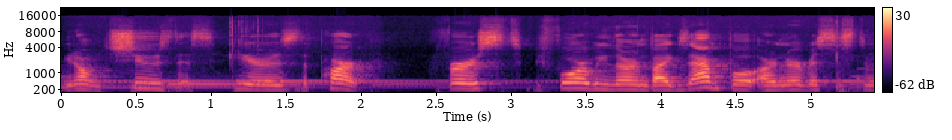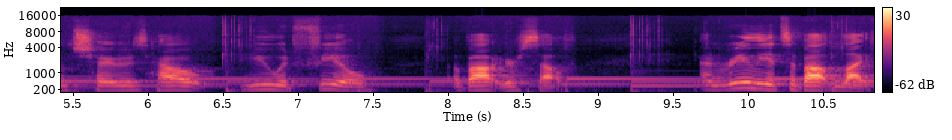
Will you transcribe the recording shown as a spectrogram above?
You don't choose this. Here's the part. First, before we learn by example, our nervous system chose how you would feel about yourself. And really, it's about life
